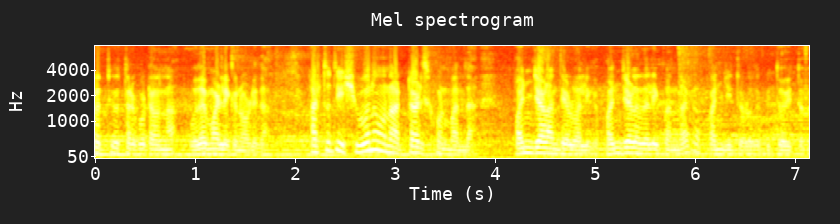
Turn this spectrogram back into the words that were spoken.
ಪ್ರತ್ಯುತ್ತರ ಕೊಟ್ಟು ಅವನ್ನ ಮಾಡಲಿಕ್ಕೆ ನೋಡಿದ. ಅಷ್ಟೊತ್ತಿಗೆ ಶಿವನವನ್ನು ಅಟ್ಟಾಡಿಸ್ಕೊಂಡು ಬಂದ. ಪಂಜಳ ಅಂತ ಹೇಳುವ ಅಲ್ಲಿಗೆ ಪಂಜಳದಲ್ಲಿ ಬಂದಾಗ ಪಂಜಿ ತೊಳೆದು ಬಿದ್ದೋಯ್ತು.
